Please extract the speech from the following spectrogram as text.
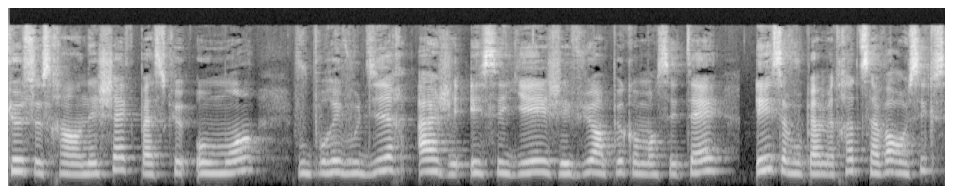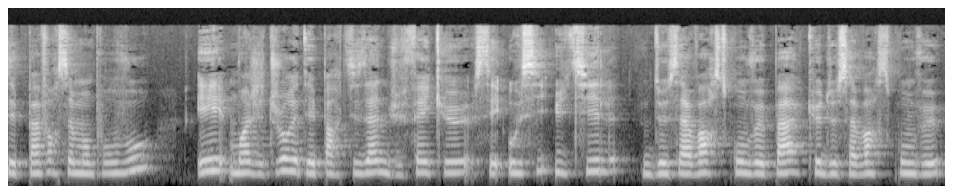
que ce sera un échec parce que au moins vous pourrez vous dire ah j'ai essayé, j'ai vu un peu comment c'était et ça vous permettra de savoir aussi que c'est pas forcément pour vous et moi, j'ai toujours été partisane du fait que c'est aussi utile de savoir ce qu'on veut pas que de savoir ce qu'on veut.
